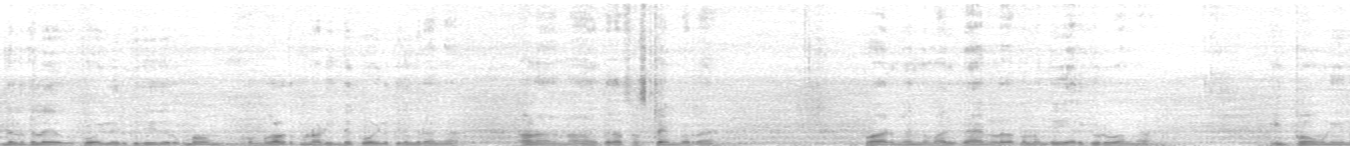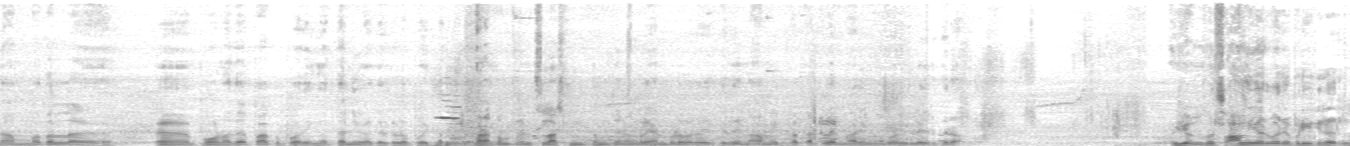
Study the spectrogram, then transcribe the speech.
இந்த இடத்துல கோயில் இருக்குது. இது ரொம்ப ரொம்ப காலத்துக்கு முன்னாடி இருந்தே கோயில் இருக்குதுங்கிறாங்க. ஆனால் நான் இப்போ தான் ஃபஸ்ட் டைம் வர்றேன். பாருங்கள் இந்த மாதிரி வேனில் தான் கொண்டு வந்து இறக்கி விடுவாங்க. இப்போ நீ நான் முதல்ல போனதை பார்க்க போகிறீங்க தண்ணி வைக்கிறதுக்கெல்லாம் போயிட்டு வரீங்க வணக்கம் ஃப்ரெண்ட்ஸ் லாஸ்ட் மினிட் தமிழ் சேனல்களை அன்போடு வரவேற்குது நாம் இப்போ கட்டளை மாரியம்மன் கோயிலில் இருக்கிறோம். ஐயோ ஒரு சாமியார் எப்படி இருக்கிறாரு?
